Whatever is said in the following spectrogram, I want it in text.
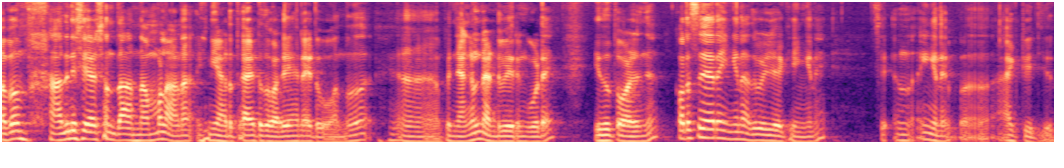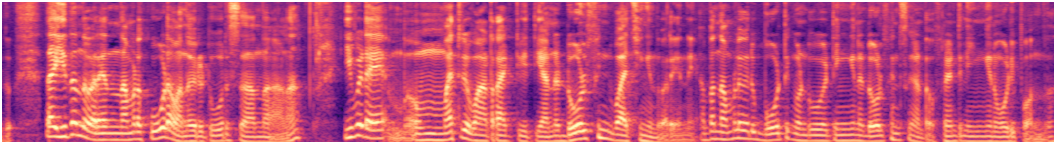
അപ്പം അതിനുശേഷം ദാ നമ്മളാണ് ഇനി അടുത്തായിട്ട് തുഴയാനായിട്ട് പോകുന്നത്. അപ്പം ഞങ്ങൾ രണ്ടുപേരും കൂടെ ഇത് തുഴഞ്ഞ് കുറച്ച് നേരം ഇങ്ങനെ അതുവഴിയൊക്കെ ഇങ്ങനെ ഇങ്ങനെ ആക്ടിവിറ്റി ചെയ്തു. ദാ ഇതെന്ന് പറയുന്നത് നമ്മുടെ കൂടെ വന്ന ഒരു ടൂറിസ്റ്റ് തന്നതാണ് ഇവിടെ മറ്റൊരു വാട്ടർ ആക്ടിവിറ്റിയാണ് ഡോൾഫിൻ വാച്ചിങ് എന്ന് പറയുന്നത് അപ്പം നമ്മൾ ഒരു ബോട്ടിൽ കൊണ്ടുപോയിട്ട് ഇങ്ങനെ ഡോൾഫിൻസ് കണ്ടോ? ഫ്രണ്ടിൽ ഇങ്ങനെ ഓടിപ്പോകുന്നത്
